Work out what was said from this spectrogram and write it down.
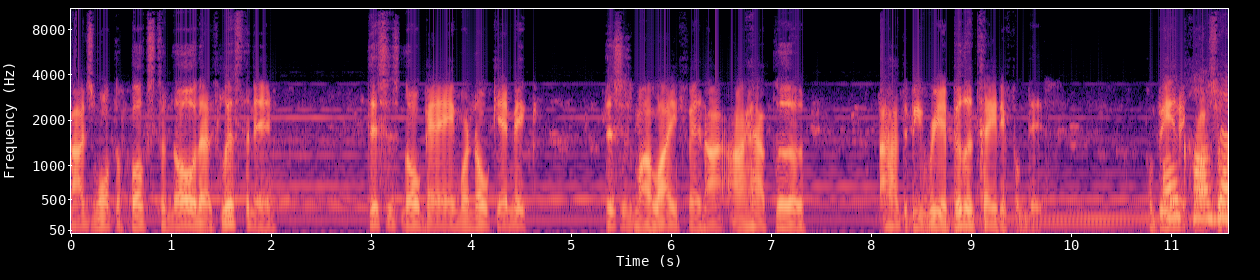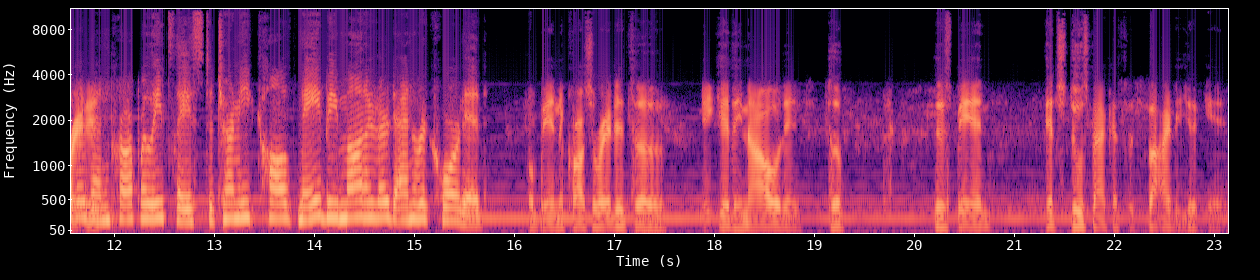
I just want the folks to know that's listening, this is no game or no gimmick. This is my life and I, I have to I have to be rehabilitated from this. From being All calls other than properly placed attorney calls may be monitored and recorded. From being incarcerated to me getting out and to just being introduced back into society again.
